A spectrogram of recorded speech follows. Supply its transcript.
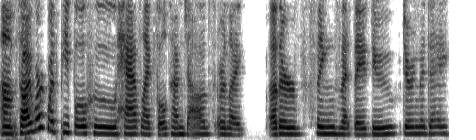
Um, so I work with people who have like full time jobs or like other things that they do during the day.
